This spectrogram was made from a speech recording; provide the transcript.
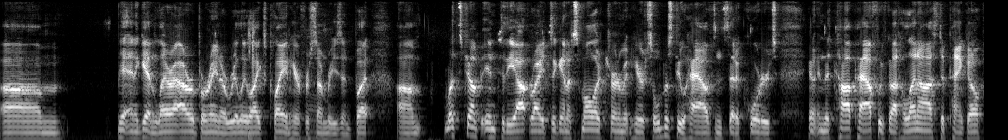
Um, yeah, and again, Lara Arruabarrena really likes playing here for some reason, but um, let's jump into the outrights. Again a smaller tournament here so we'll just do halves instead of quarters. You know, in the top half we've got jelena ostapenko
